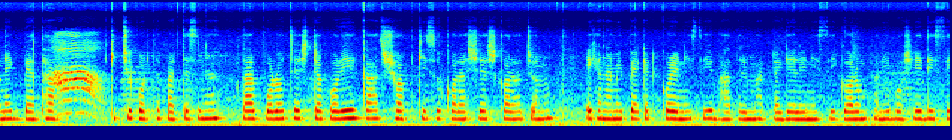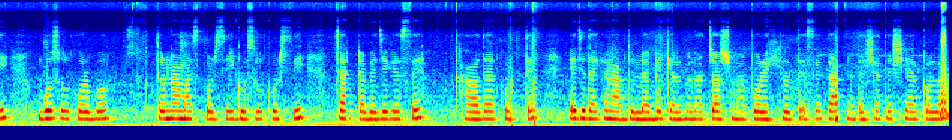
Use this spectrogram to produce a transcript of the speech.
অনেক ব্যথা, কিছু করতে পারতেছি না। তারপরও চেষ্টা করি কাজ সব কিছু করা শেষ করার জন্য। এখানে আমি প্যাকেট করে নিছি, ভাতের মাঠটা গেলে নিছি, গরম পানি বসিয়ে দিছি, গোসল করব। তো নামাজ পড়ছি, গোসল করছি, চারটা বেজে গেছে। খাওয়া দাওয়া করতে। এই যে দেখেন আবদুল্লাহ বিকেলবেলা চশমা পরে খেলতেছে। তা আপনাদের সাথে শেয়ার করলাম।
